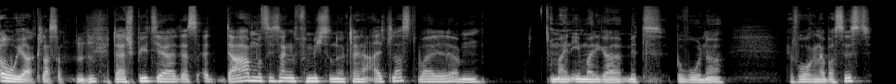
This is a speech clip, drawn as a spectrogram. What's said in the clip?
Oh ja, klasse. Mhm. Da spielt ja das, äh, da muss ich sagen, für mich so eine kleine Altlast, weil ähm, mein ehemaliger Mitbewohner, hervorragender Bassist,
